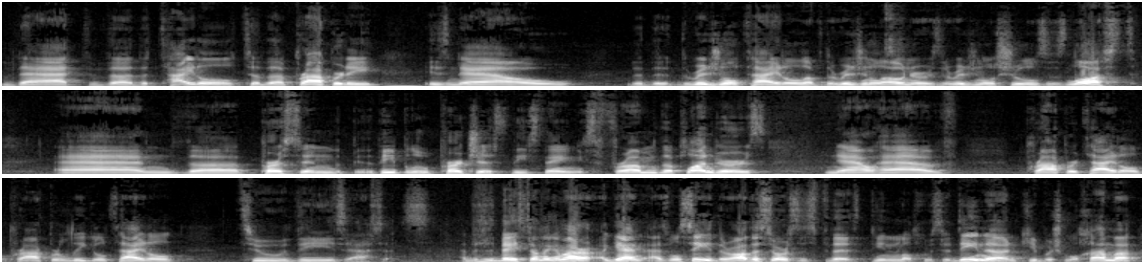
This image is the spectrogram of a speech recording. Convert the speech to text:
that the, the title to the property is now the, the, the original title of the original owners, the original shuls is lost, and the person, the, the people who purchased these things from the plunderers now have proper title, proper legal title to these assets. And this is based on the Gemara. Again, as we'll see, there are other sources for this. Din Malchus and Kibush Mulchama.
